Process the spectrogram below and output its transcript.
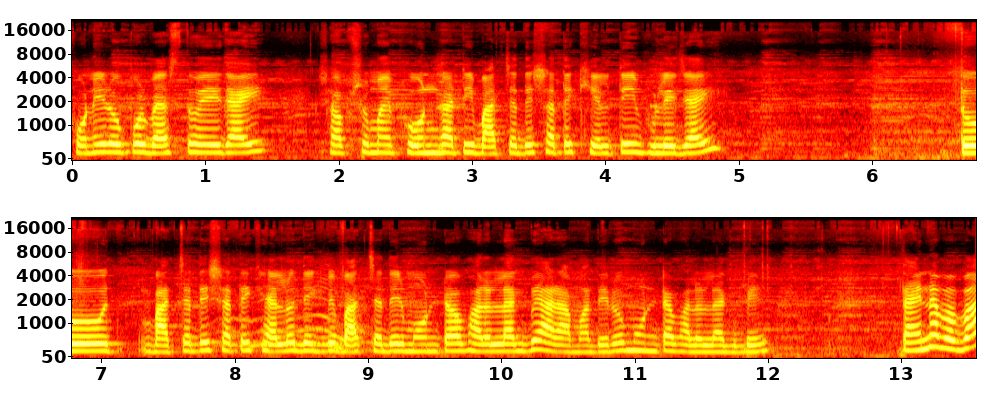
ফোনের ওপর ব্যস্ত হয়ে যাই। সব সময় ফোন ঘাটি বাচ্চাদের সাথে খেলতেই ভুলে যাই। তো বাচ্চাদের সাথে খেলো, দেখবে বাচ্চাদের মনটাও ভালো লাগবে আর আমাদেরও মনটা ভালো লাগবে। তাই না বাবা?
